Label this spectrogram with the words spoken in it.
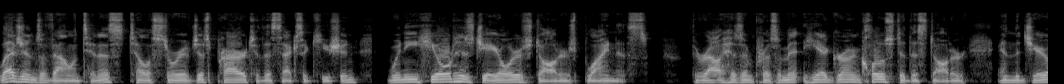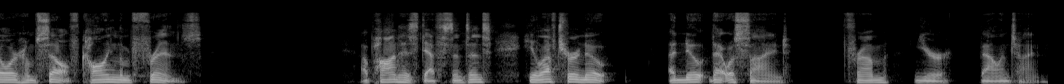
Legends of Valentinus tell a story of just prior to this execution when he healed his jailer's daughter's blindness. Throughout his imprisonment, he had grown close to this daughter and the jailer himself, calling them friends. Upon his death sentence, he left her a note, a note that was signed, From your Valentine.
